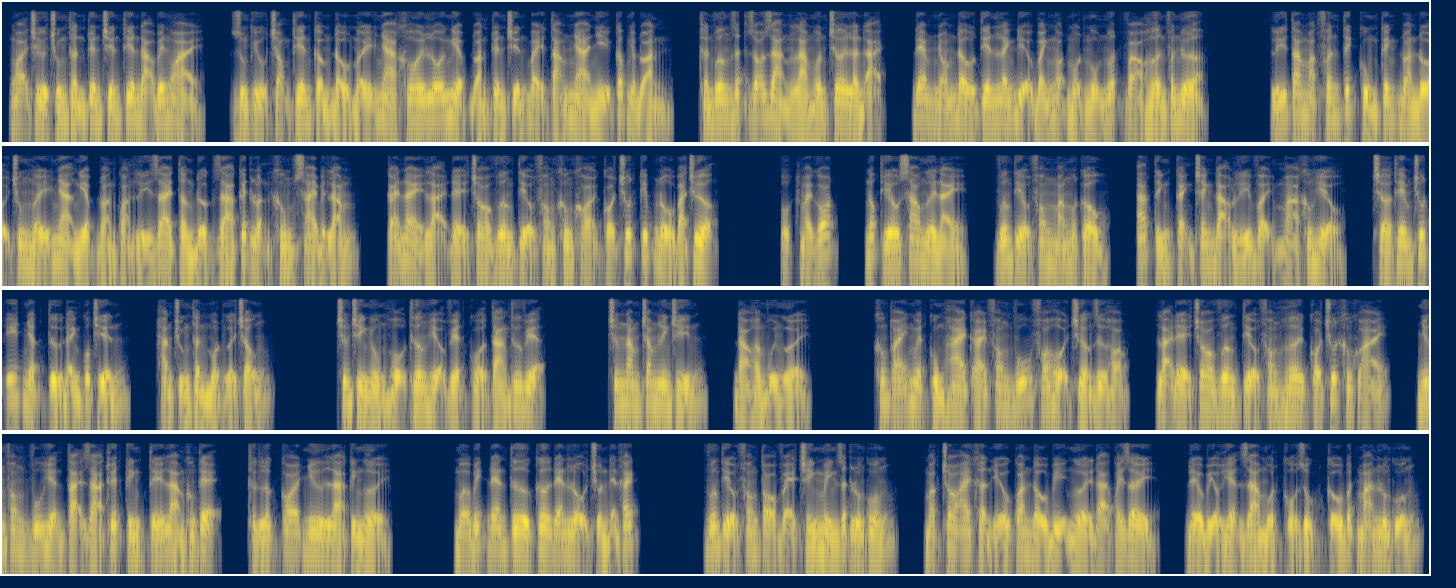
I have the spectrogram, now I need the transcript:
Ngoại trừ chúng thần tuyên chiến thiên đạo bên ngoài, dùng cựu trọng thiên cầm đầu mấy nhà khôi lỗi nghiệp đoàn tuyên chiến bảy tám nhà nhị cấp nghiệp đoàn, thần vương rất rõ ràng là muốn chơi lần đại, đem nhóm đầu tiên lãnh địa bánh ngọt một ngụm nuốt vào hơn phân nửa. Lý Tam Mặc phân tích cùng kênh đoàn đội chung mấy nhà nghiệp đoàn quản lý giai tầng được ra kết luận không sai biệt lắm, cái này lại để cho Vương Tiểu Phong không khỏi có chút kiếp nổ bá trượng. Oh my god, ngốc thiếu sao người này, Vương Tiểu Phong mắng một câu, ác tính cạnh tranh đạo lý vậy mà không hiểu, chờ thêm chút ít nhật tử đánh quốc chiến, hắn chúng thần một người chống. Chương trình ủng hộ thương hiệu Việt của Tàng Thư Viện. Chương 509, Đào hầm vùi người. Không thoái nguyệt cùng hai cái phong vũ phó hội trưởng dự họp, lại để cho Vương Tiểu Phong hơi có chút không khoái, nhưng phong vũ hiện tại giả thuyết kinh tế làm không tệ, thực lực coi như là kinh người. Mở bích đen tư cơ đen lộ chuồn đen khách. Vương Tiểu Phong tỏ vẻ chính mình rất luống cuống, mặc cho ai khẩn yếu quan đầu bị người đã quấy rầy, đều biểu hiện ra một cổ dục cầu bất mãn luống cuống.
